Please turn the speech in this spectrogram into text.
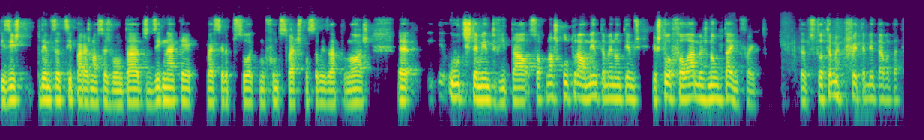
Existe, podemos antecipar as nossas vontades, designar quem é que vai ser a pessoa que, no fundo, se vai responsabilizar por nós. Uh, o testamento vital, só que nós culturalmente também não temos, eu estou a falar, mas não tenho feito. Portanto, estou também perfeitamente à vontade.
